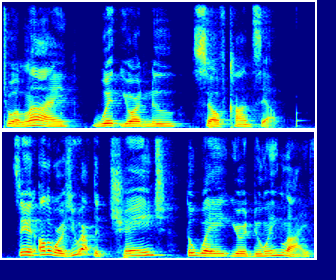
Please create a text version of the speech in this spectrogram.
to align with your new self concept. See, in other words, you have to change the way you're doing life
